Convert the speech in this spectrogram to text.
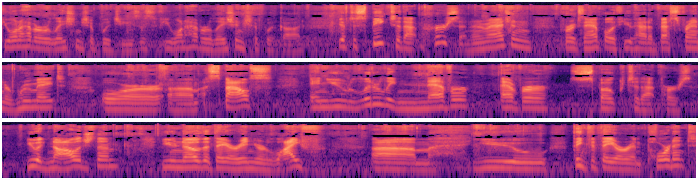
if you want to have a relationship with Jesus, if you want to have a relationship with God, you have to speak to that person. And imagine, for example, if you had a best friend, a roommate, or um, a spouse, and you literally never, ever spoke to that person. You acknowledge them, you know that they are in your life, um, you think that they are important.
